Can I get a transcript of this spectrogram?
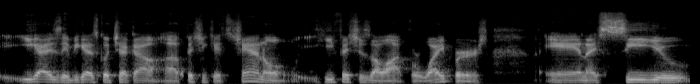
you guys if you guys go check out uh, Fishing Kit's channel, he fishes a lot for wipers, and I see you.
